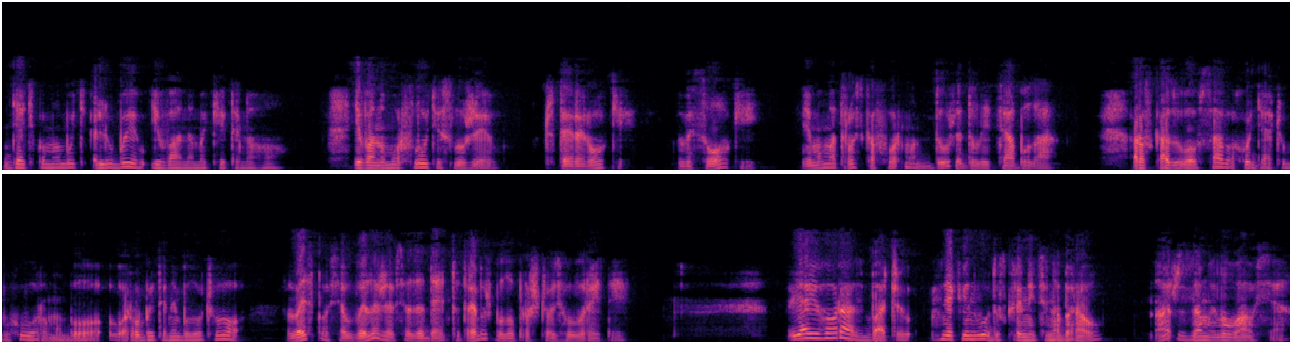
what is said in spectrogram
Дядько, мабуть, любив Івана Микитиного. Іван у морфлоті служив чотири роки, високий. Йому матроська форма дуже до лиця була. Розказував Сава ходячому хворому, бо робити не було чого. Виспався, вилежався за день, то треба ж було про щось говорити. Я його раз бачив, як він воду з криниці набирав, аж замилувався.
